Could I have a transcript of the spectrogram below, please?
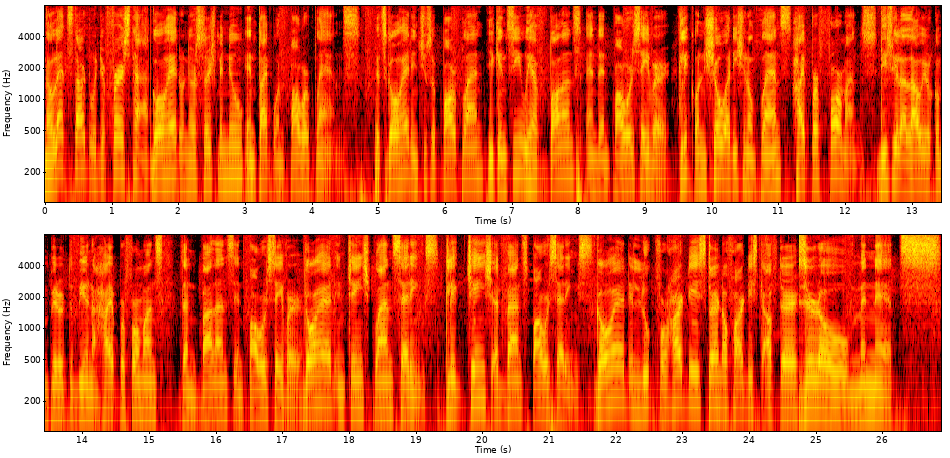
Now let's start with your first hack. Go ahead on your search menu and type on power plans. Let's go ahead and choose a power plan. You can see we have balance and then power saver. Click on show additional plans, high performance. This will allow your computer to be on a higher performance than balance and power saver. Go ahead and change plan settings. Click change advanced power settings. Go ahead and look for hard disk. Turn off hard disk after 0 minutes.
